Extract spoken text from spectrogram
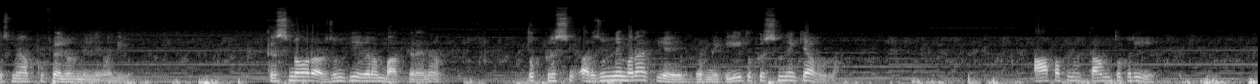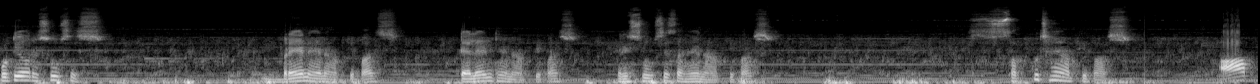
उसमें आपको फेलोर मिलने वाली है। कृष्ण और अर्जुन की अगर हम बात करें ना तो कृष्ण, अर्जुन ने मना किया युद्ध करने के लिए तो कृष्ण ने क्या बोला? आप अपना काम तो करिए। पुट योर रिसोर्सेस ब्रेन है ना आपके पास टैलेंट है ना आपके पास रिसोर्सेस है ना आपके पास। सब कुछ है आपके पास। आप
